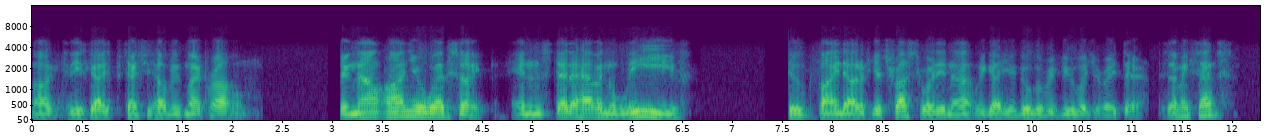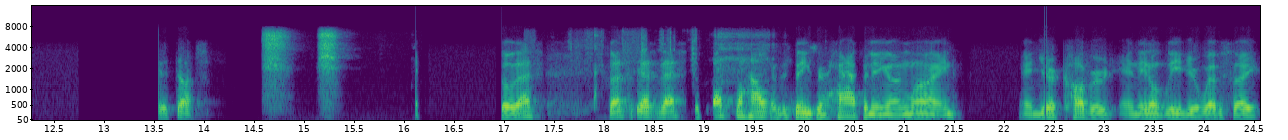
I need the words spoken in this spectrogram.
oh, can these guys potentially help me with my problem? They're now on your website. And instead of having to leave to find out if you're trustworthy or not, we got your Google review widget right there. Does that make sense? it does. So that's that's that, that's that's the how the things are happening online, and you're covered, and they don't leave your website,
